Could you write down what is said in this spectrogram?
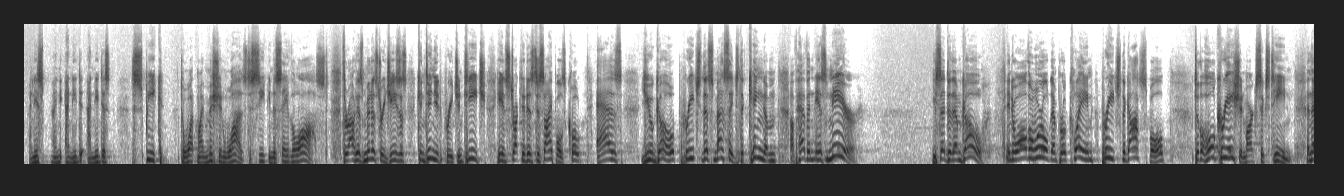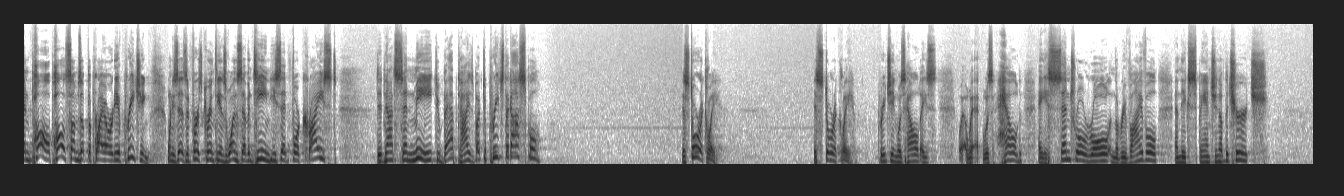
I need, I need, I need, to, I need to speak to what my mission was to seek and to save the lost. Throughout his ministry, Jesus continued to preach and teach. He instructed his disciples, quote, as you go, preach this message. The kingdom of heaven is near. He said to them, Go into all the world and proclaim, preach the gospel to the whole creation, Mark 16. And then Paul, Paul sums up the priority of preaching when he says in 1 Corinthians 1:17, he said, For Christ did not send me to baptize, but to preach the gospel. Historically, historically, preaching was held a was held a central role in the revival and the expansion of the church.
